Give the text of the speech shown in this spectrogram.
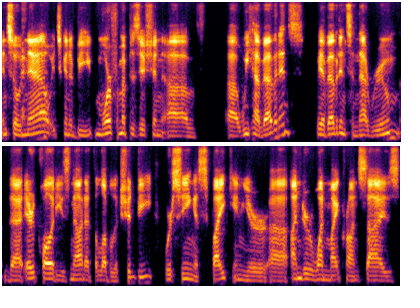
And so now it's going to be more from a position of uh, we have evidence. We have evidence in that room that air quality is not at the level it should be. We're seeing a spike in your uh, under one micron size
